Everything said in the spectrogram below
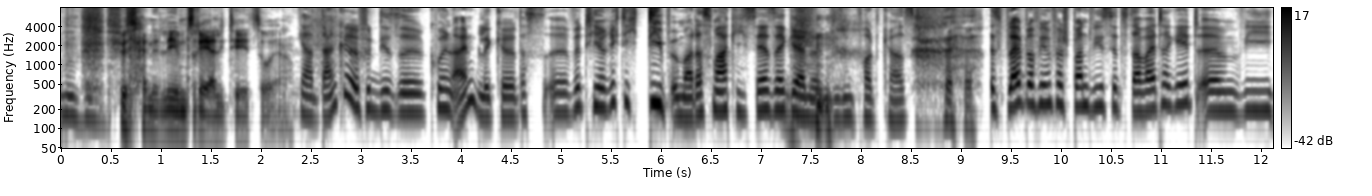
für deine Lebensrealität, so, ja. Ja, danke für diese coolen Einblicke. Das äh, wird hier richtig deep immer. Das mag ich sehr, sehr gerne in diesem Podcast. es bleibt auf jeden Fall spannend, wie es jetzt da weitergeht, ähm, wie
